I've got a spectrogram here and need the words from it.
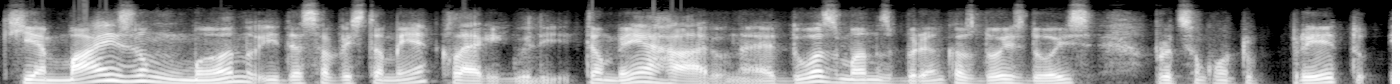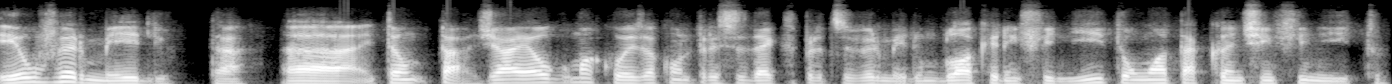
que é mais um humano e dessa vez também é clérigo. Ele também é raro, né? É duas manos brancas, dois, dois, produção contra o preto e o vermelho. Tá. Uh, então, tá, já é alguma coisa contra esses decks pretos e vermelhos. Um blocker infinito ou um atacante infinito.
